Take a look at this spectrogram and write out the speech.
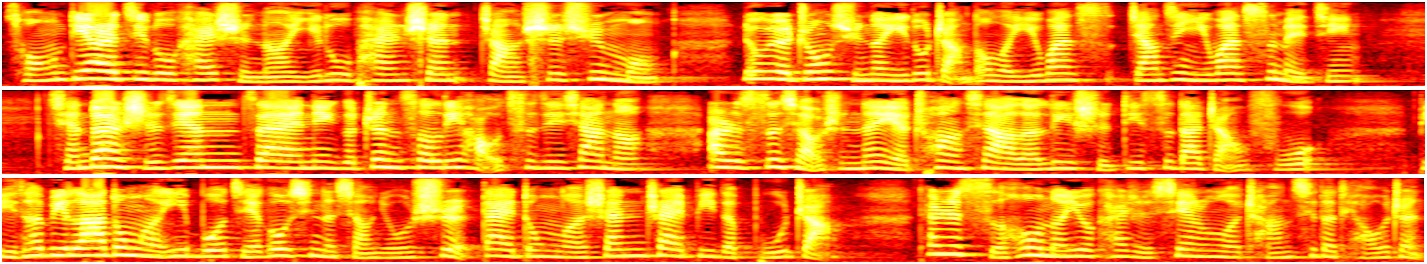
从第二季度开始呢，一路攀升，涨势迅猛。六月中旬呢，一度涨到了一万四，将近一万四美金。前段时间，在那个政策利好刺激下呢，二十四小时内也创下了历史第四大涨幅。比特币拉动了一波结构性的小牛市，带动了山寨币的补涨。但是此后呢，又开始陷入了长期的调整。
